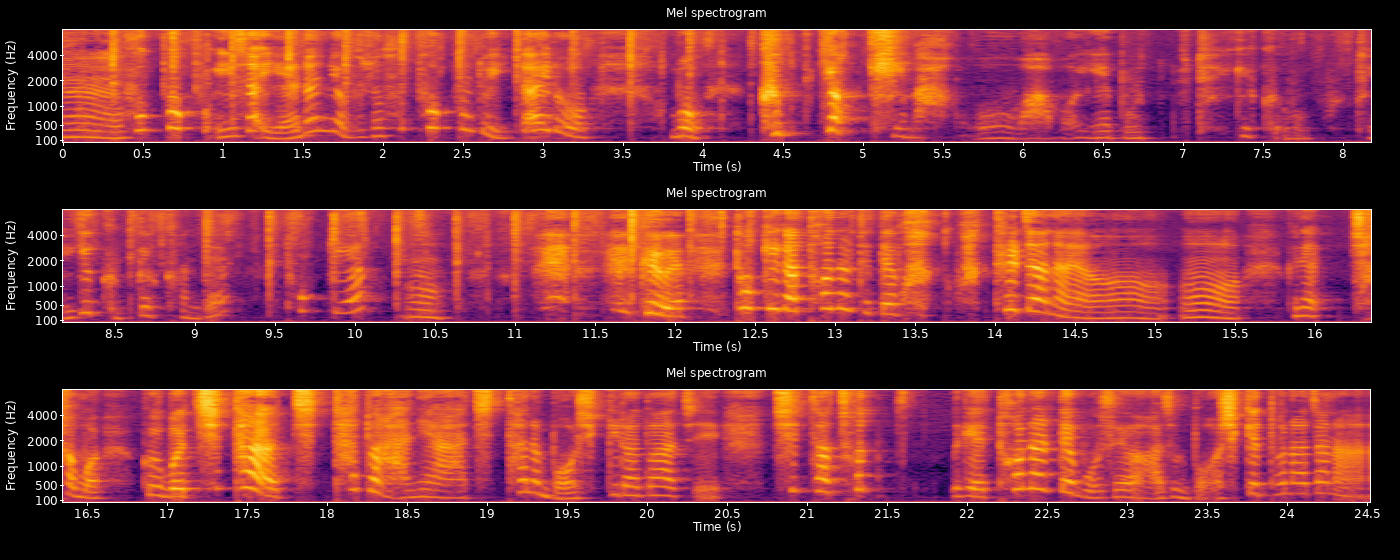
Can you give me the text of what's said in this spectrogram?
음, 후폭풍, 이 사, 얘는요, 무슨 후폭풍도 이따위로, 뭐, 급격히 막, 오, 와, 뭐, 얘 뭐, 되게, 그, 되게 급격한데? 토끼야? 어. 그 왜, 토끼가 터널 때 확, 확 틀잖아요. 어, 그냥, 참, 뭐, 그 뭐, 치타, 치타도 아니야. 치타는 멋있기라도 하지. 치타 첫, 이게 턴할 때 보세요. 아주 멋있게 턴하잖아.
